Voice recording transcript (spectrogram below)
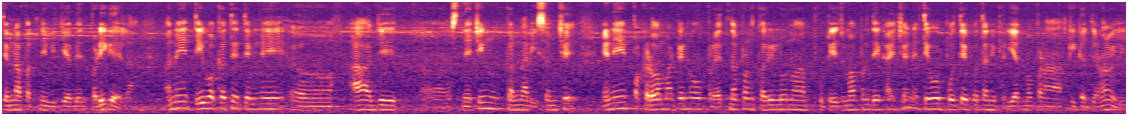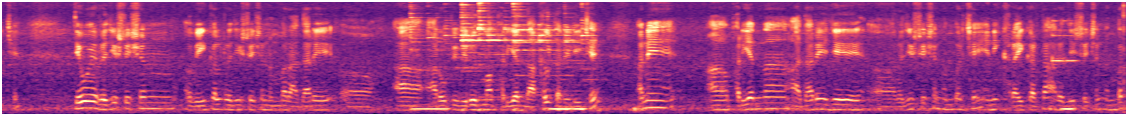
તેમના પત્ની વિજયાબેન પડી ગયેલા અને તે વખતે તેમને આ જે સ્નેચિંગ કરનાર ઈસમ છે, એને પકડવા માટેનો પ્રયત્ન પણ કરેલોનો આ ફૂટેજમાં પણ દેખાય છે અને તેઓ પોતે પોતાની ફરિયાદમાં પણ આ હકીકત જણાવેલી છે. તેઓએ રજિસ્ટ્રેશન, વ્હીકલ રજિસ્ટ્રેશન નંબર આધારે આ આરોપી વિરુદ્ધમાં ફરિયાદ દાખલ કરેલી છે અને ફરિયાદના આધારે જે રજિસ્ટ્રેશન નંબર છે એની ખરાઈ કરતાં આ રજિસ્ટ્રેશન નંબર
